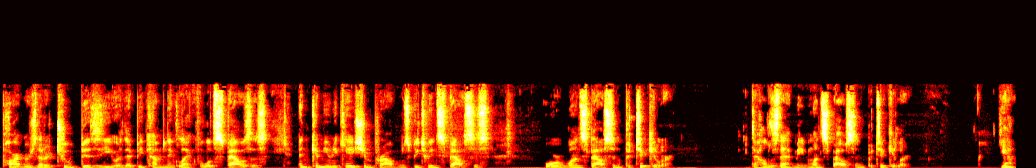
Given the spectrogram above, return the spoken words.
Partners that are too busy or that become neglectful of spouses, and communication problems between spouses or one spouse in particular. What the hell does that mean? One spouse in particular. Yeah,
